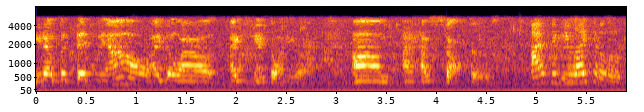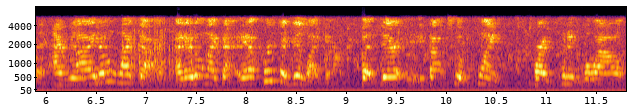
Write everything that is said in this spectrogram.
you know. But then now, I go out. I can't go anywhere. Um, I have stalkers. I think you like it a little bit. I really. I don't like that. I don't like that. And at first, I did like it, but there, it got to a point where I couldn't go out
